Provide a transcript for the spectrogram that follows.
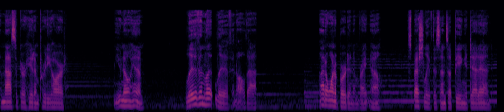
The massacre hit him pretty hard. You know him. Live and let live and all that. I don't want to burden him right now especially if this ends up being a dead end.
